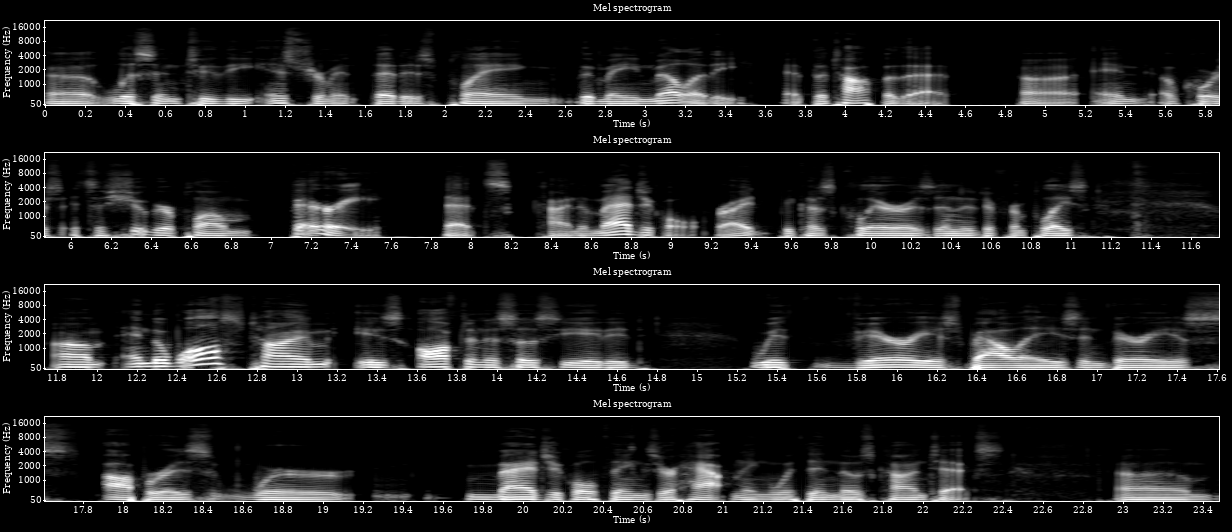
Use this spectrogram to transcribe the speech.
Uh, listen to the instrument that is playing the main melody at the top of that. Uh, and of course, it's a sugar plum fairy. That's kind of magical, right? Because Claire is in a different place. Um, and the waltz time is often associated with various ballets and various operas where magical things are happening within those contexts. Um,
